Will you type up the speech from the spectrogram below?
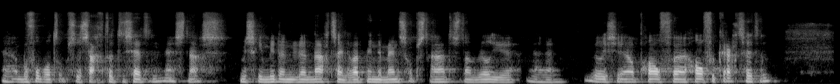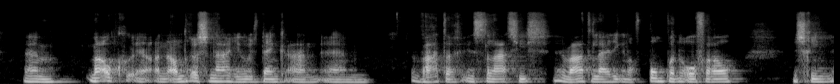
Uh, bijvoorbeeld op ze zachter te zetten, s s'nachts. Misschien midden in de nacht zijn er wat minder mensen op straat, dus dan wil je, uh, wil je ze op halve, halve kracht zetten. Um, maar ook uh, aan andere scenario's, denk aan um, waterinstallaties, waterleidingen of pompen overal. Misschien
